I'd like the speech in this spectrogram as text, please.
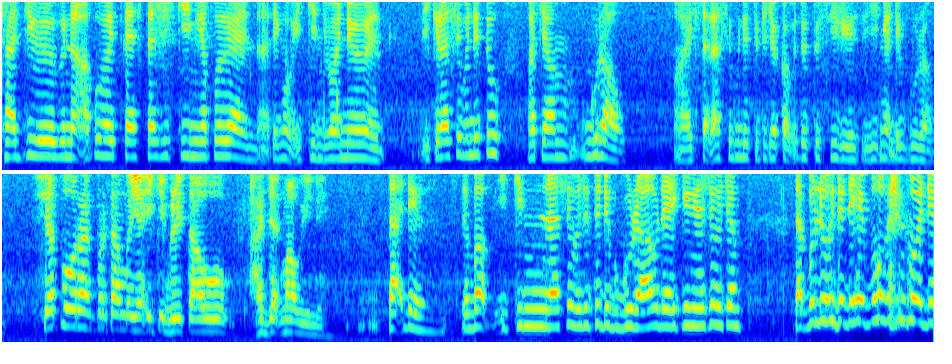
Saja nak apa Test-test Iki ni apa kan Nak tengok Iki macam mana kan Iki rasa benda tu Macam gurau ha, Iki tak rasa benda tu Dia cakap betul-betul serius Iki ingat dia gurau Siapa orang pertama yang Ikin beritahu hajat Maui ni? Tak ada. Sebab Ikin rasa masa tu dia bergurau Dan Ikin rasa macam Tak perlu untuk dihebohkan kepada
